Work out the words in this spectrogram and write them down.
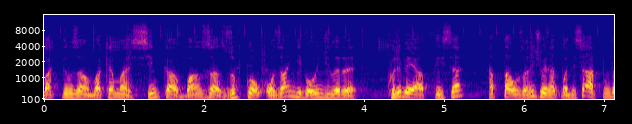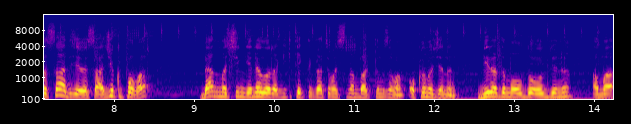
baktığımız zaman Vakama, Simka, Banza, Zubkov, Ozan gibi oyuncuları kulübeye attıysa hatta Ozan hiç oynatmadıysa aklımda sadece ve sadece kupa var. Ben maçın genel olarak iki teknik hakem açısından baktığımız zaman Okan Hoca'nın bir adım oldu olduğunu ama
